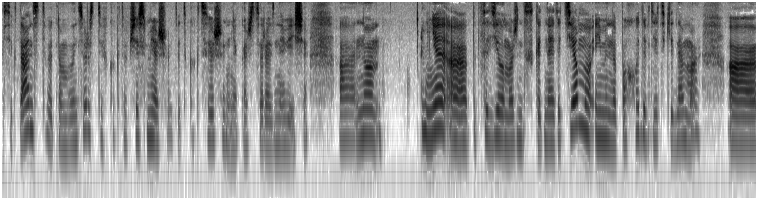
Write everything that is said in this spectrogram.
сектантство, там, волонтерство их как-то вообще смешивают. Это как-то совершенно, мне кажется, разные вещи. А, но мне а, подсадило, можно так сказать, на эту тему именно походы в детские дома. А,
